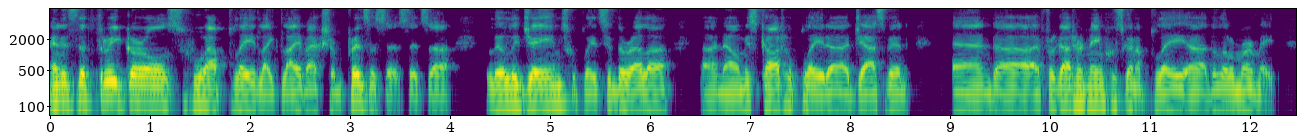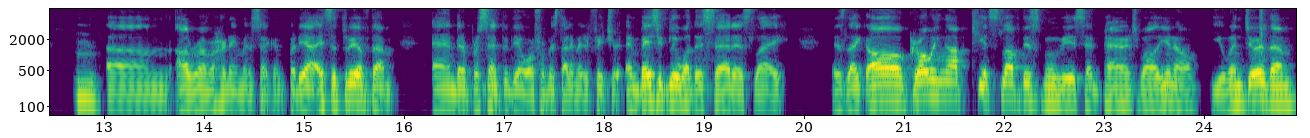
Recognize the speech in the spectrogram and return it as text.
and it's the three girls who have played like live action princesses. It's uh Lily James who played Cinderella, uh, Naomi Scott who played uh, Jasmine, and uh, I forgot her name who's gonna play uh, the Little Mermaid. Mhm. Um, I'll remember her name in a second. But yeah, it's the three of them, and they're presenting the award for best animated feature. And basically, what they said is like, is like, oh, growing up, kids love these movies, and parents, well, you know, you endure them.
